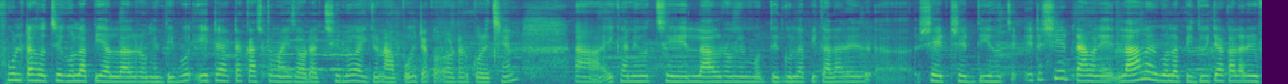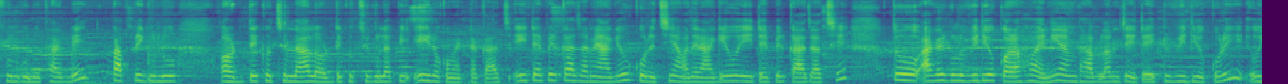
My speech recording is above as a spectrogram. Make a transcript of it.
ফুলটা হচ্ছে গোলাপি আর লাল রঙের দিব। এটা একটা কাস্টমাইজ অর্ডার ছিল, একজন আপু এটা অর্ডার করেছেন। এখানে হচ্ছে লাল রঙের মধ্যে গোলাপি কালারের শেড শেড দিয়ে হচ্ছে, এটা শেড না মানে লাল আর গোলাপি দুইটা কালারের ফুলগুলো থাকবে। পাপড়িগুলো অর্ধেক হচ্ছে লাল, অর্ধেক হচ্ছে গোলাপি এই রকম একটা কাজ। এই টাইপের কাজ আমি আগেও করেছি, আমাদের আগেও এই টাইপের কাজ আছে। তো আগেরগুলো ভিডিও করা হয়নি, আমি ভাবলাম যে এটা একটু ভিডিও করি। ওই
